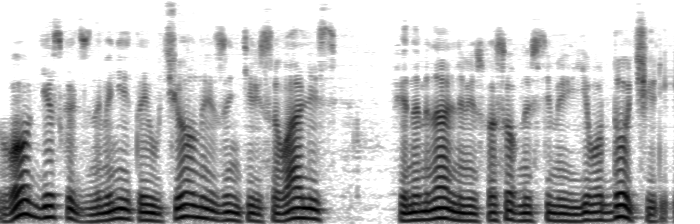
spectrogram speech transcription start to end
Вот, дескать, знаменитые ученые заинтересовались феноменальными способностями его дочери.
